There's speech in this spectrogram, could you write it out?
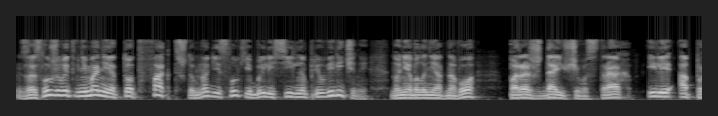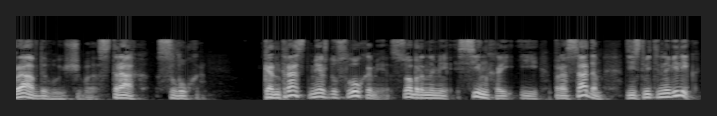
Заслуживает внимания тот факт, что многие слухи были сильно преувеличены, но не было ни одного порождающего страх или оправдывающего страх слуха. Контраст между слухами, собранными Синхой и Просадом, действительно велик,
